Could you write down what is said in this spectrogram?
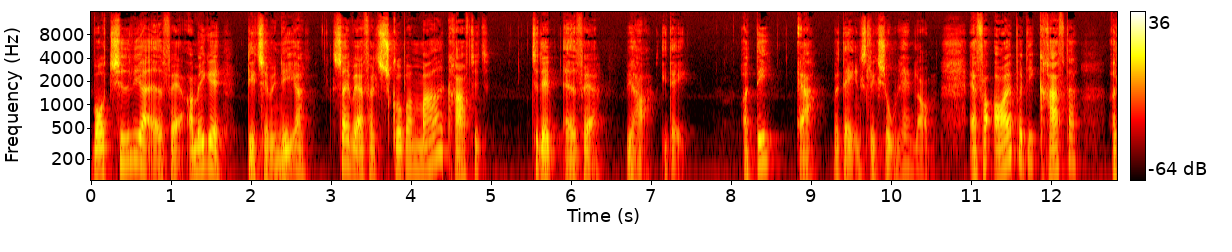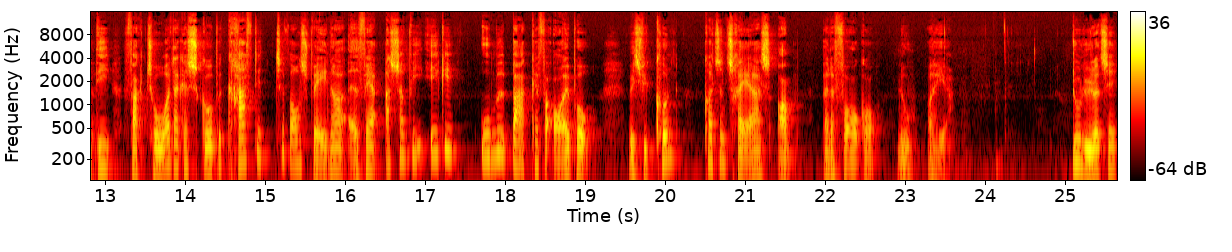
hvor tidligere adfærd, om ikke determinerer, så i hvert fald skubber meget kraftigt til den adfærd, vi har i dag. Og det er, hvad dagens lektion handler om. At få øje på de kræfter og de faktorer, der kan skubbe kraftigt til vores vaner og adfærd, og som vi ikke umiddelbart kan få øje på, hvis vi kun koncentrerer os om, hvad der foregår nu og her. Du lytter til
